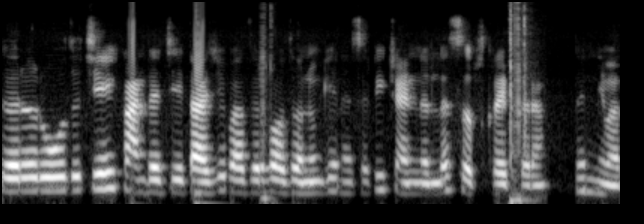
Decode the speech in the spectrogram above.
तर रोजचे कांद्याचे ताजे बाजारभाव जाणून घेण्यासाठी चॅनलला सबस्क्राईब करा. धन्यवाद.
